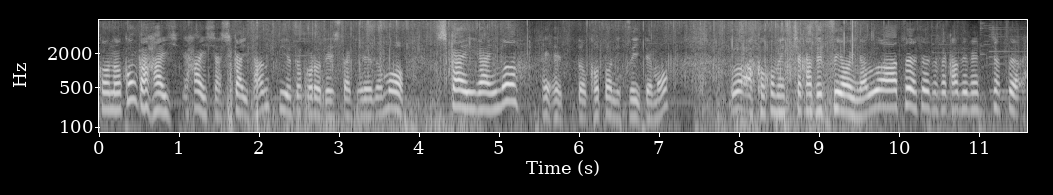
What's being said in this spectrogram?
この今回歯医歯医者歯科医さんっていうところでしたけれども歯科以外の、えー、っとことについてもうわーここめっちゃ風強いな。うわー強い強い強い。風めっちゃ強い。めっ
